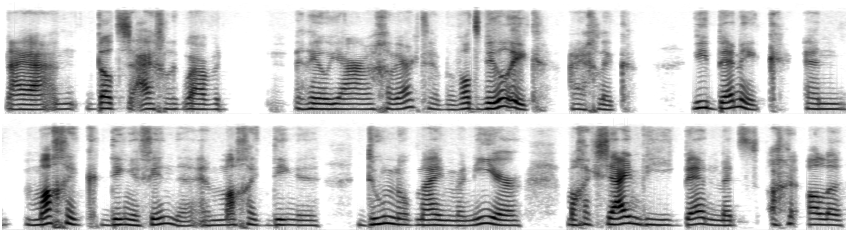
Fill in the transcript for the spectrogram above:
Nou ja, en dat is eigenlijk waar we een heel jaar aan gewerkt hebben. Wat wil ik eigenlijk? Wie ben ik? En mag ik dingen vinden? En mag ik dingen doen op mijn manier? Mag ik zijn wie ik ben met alle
